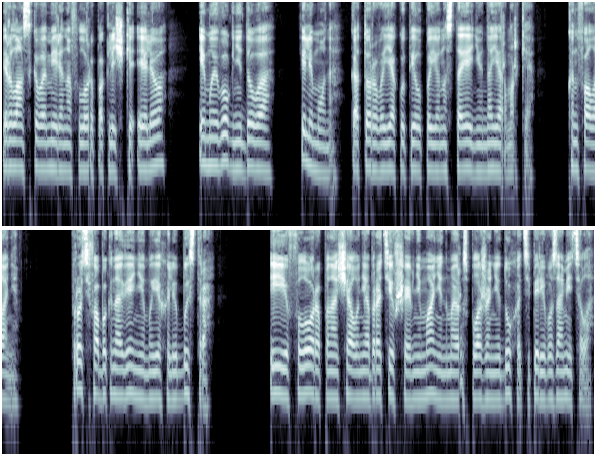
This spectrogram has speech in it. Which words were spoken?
Ирландского мерина Флоры по кличке Элио и моего гнедого Филимона, которого я купил по ее настоянию на ярмарке в Конфалане. Против обыкновения мы ехали быстро, и Флора, поначалу не обратившая внимания на мое расположение духа, теперь его заметила.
